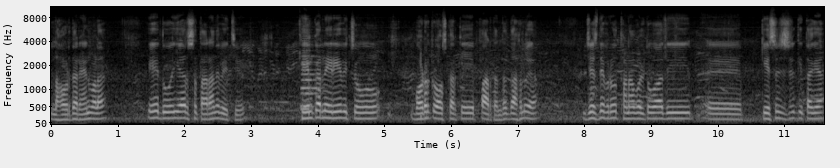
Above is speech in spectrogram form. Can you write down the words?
ਲਾਹੌਰ ਦਾ ਰਹਿਣ ਵਾਲਾ। ਇਹ 2017 ਦੇ ਵਿੱਚ ਖੇਮਕਰਨ ਏਰੀਆ ਵਿੱਚੋਂ ਬਾਰਡਰ ਕ੍ਰਾਸ ਕਰਕੇ ਭਾਰਤ ਅੰਦਰ ਦਾਖਲ ਹੋਇਆ। ਜਿਸ ਦੇ ਵਿਰੁੱਧ ਥਾਣਾ ਵਲਟੋਆ ਦੀ ਕੇਸ ਰਜਿਸਟਰ ਕੀਤਾ ਗਿਆ।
